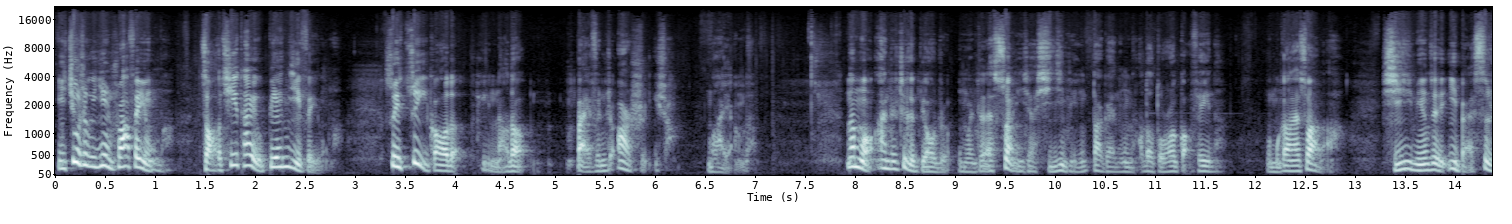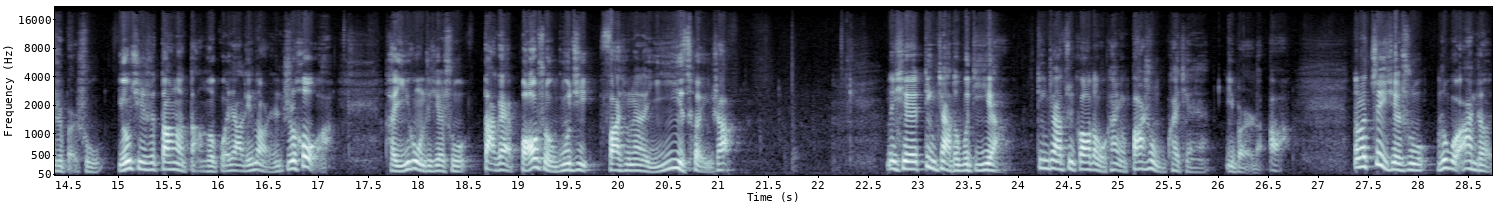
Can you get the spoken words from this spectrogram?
你就是个印刷费用嘛，早期它有编辑费用嘛，所以最高的可以拿到百分之二十以上，妈养的。那么按照这个标准，我们再来算一下，习近平大概能拿到多少稿费呢？我们刚才算了啊，习近平这一百四十本书，尤其是当了党和国家领导人之后啊，他一共这些书大概保守估计发行量在一亿册以上，那些定价都不低呀，定价最高的我看有八十五块钱一本的啊。那么这些书如果按照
